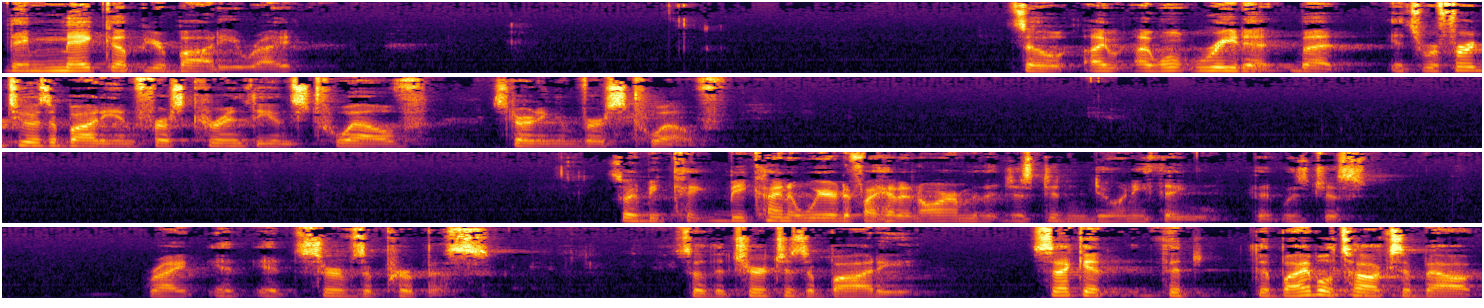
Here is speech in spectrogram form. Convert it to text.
They make up your body, right? So I, I won't read it, but it's referred to as a body in 1 Corinthians 12, starting in verse 12. So it'd be, be kind of weird if I had an arm that just didn't do anything, that was just, right? It, it serves a purpose. So the church is a body. Second, the, the Bible talks about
